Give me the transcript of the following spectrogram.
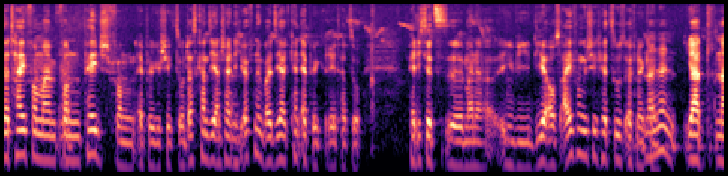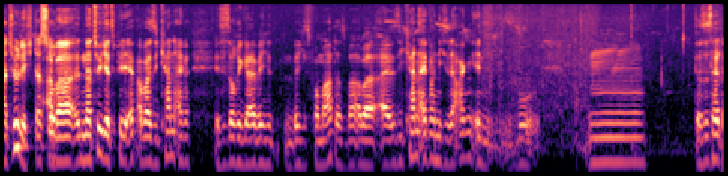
Datei von meinem von Page von Apple geschickt. So, das kann sie anscheinend nicht öffnen, weil sie halt kein Apple-Gerät hat. So. Hätte ich jetzt äh, meiner irgendwie dir aufs iPhone geschickt, hättest du es öffnen Nein, können. nein, ja, d- natürlich. Das so, Aber äh, natürlich jetzt PDF, aber sie kann einfach, es ist auch egal, welche, welches Format das war, aber äh, sie kann einfach nicht sagen, in wo. Mh, das ist halt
